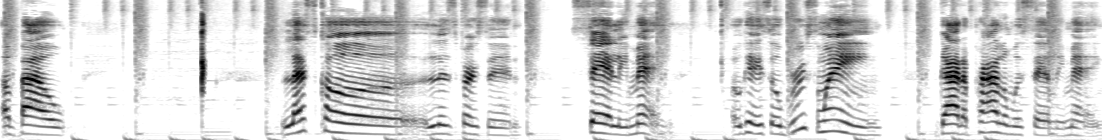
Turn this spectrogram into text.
about let's call this person Sally Mae. Okay, so Bruce Wayne got a problem with Sally Mae.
